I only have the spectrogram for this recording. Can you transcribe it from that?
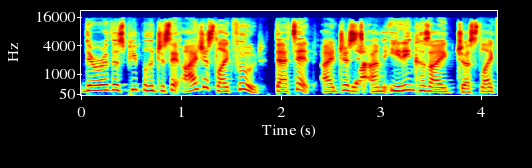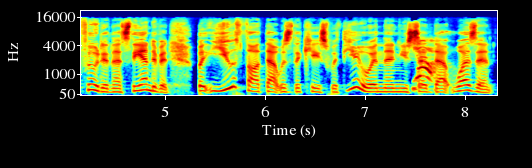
there are those people who just say, I just like food. That's it. I just, yeah. I'm eating because I just like food. And that's the end of it. But you thought that was the case with you. And then you said yeah. that wasn't.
